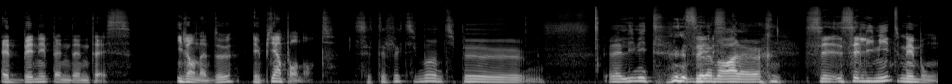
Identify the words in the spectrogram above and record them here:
et bene pendentes. Il en a deux et bien pendantes. C'est effectivement un petit peu euh, la limite de C'est- la morale. euh. C'est limite, mais bon.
